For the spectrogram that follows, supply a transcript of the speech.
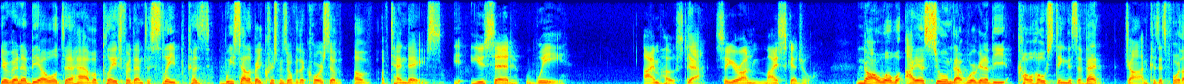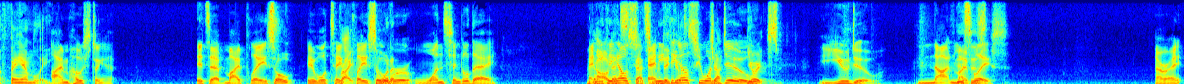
you're gonna be able to have a place for them to sleep because we celebrate Christmas over the course of, of, of 10 days. you said we. I'm hosting. Yeah. So you're on my schedule. No, well, I assume that we're gonna be co-hosting this event, John, because it's for the family. I'm hosting it. It's at my place. So- it will take right, place so I- over one single day. No, Anything that's- else? that's anything ridiculous. else you want to do? you do, not in my This is- place. All right.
